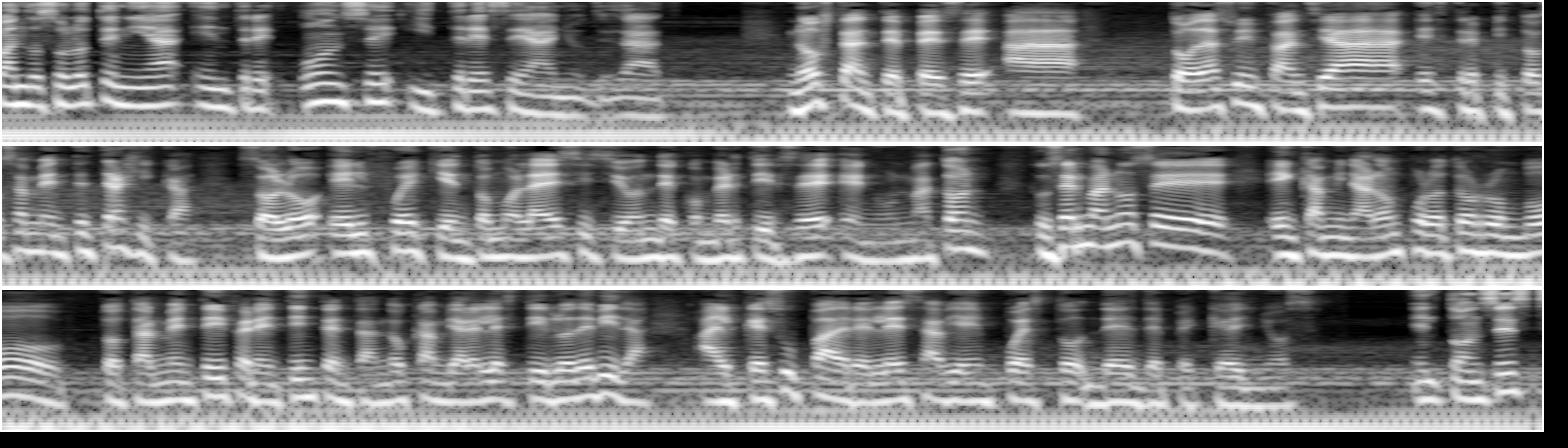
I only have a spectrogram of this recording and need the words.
cuando solo tenía entre 11 y 13 años de edad. No obstante, pese a toda su infancia estrepitosamente trágica. Solo él fue quien tomó la decisión de convertirse en un matón. Sus hermanos se encaminaron por otro rumbo totalmente diferente intentando cambiar el estilo de vida al que su padre les había impuesto desde pequeños. Entonces,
